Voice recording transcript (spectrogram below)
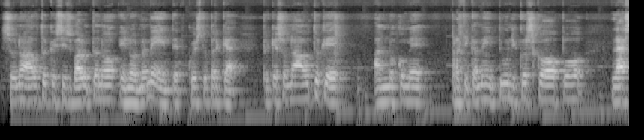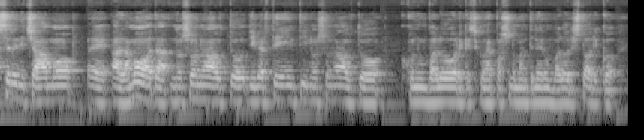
sono auto che si svalutano enormemente. Questo perché? Perché sono auto che hanno come praticamente unico scopo l'essere diciamo eh, alla moda, non sono auto divertenti, non sono auto con un valore che secondo me possono mantenere un valore storico.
